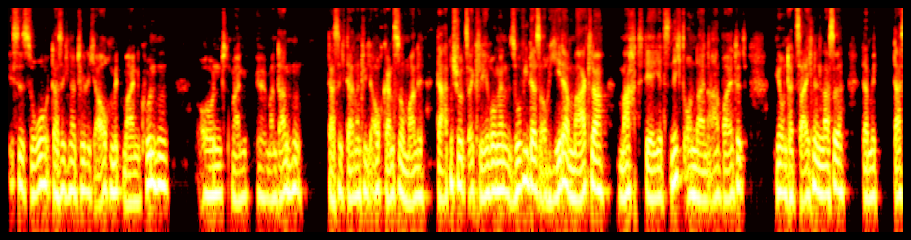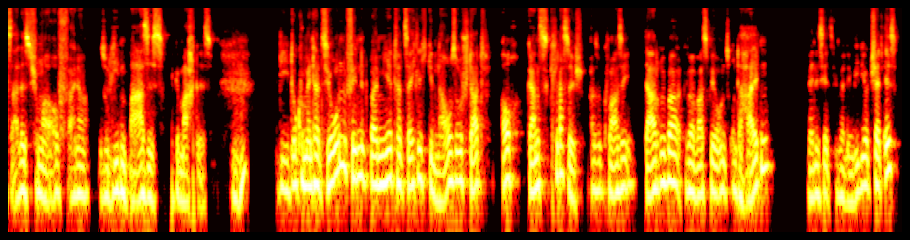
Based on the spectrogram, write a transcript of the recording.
ist es so, dass ich natürlich auch mit meinen Kunden und meinen äh, Mandanten, dass ich da natürlich auch ganz normale Datenschutzerklärungen, so wie das auch jeder Makler macht, der jetzt nicht online arbeitet, mir unterzeichnen lasse, damit das alles schon mal auf einer soliden Basis gemacht ist. Mhm. Die Dokumentation findet bei mir tatsächlich genauso statt, auch ganz klassisch. Also quasi darüber, über was wir uns unterhalten, wenn es jetzt über den Videochat ist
